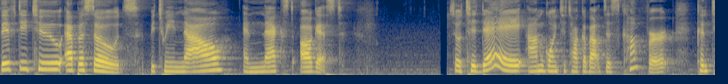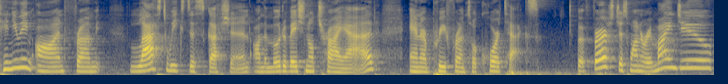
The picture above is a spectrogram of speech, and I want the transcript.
52 episodes between now and next August. So today I'm going to talk about discomfort, continuing on from last week's discussion on the motivational triad and our prefrontal cortex. But first, just want to remind you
